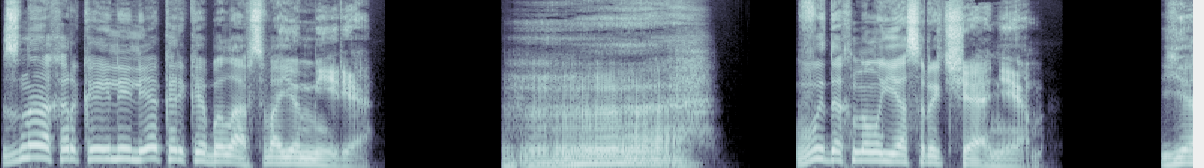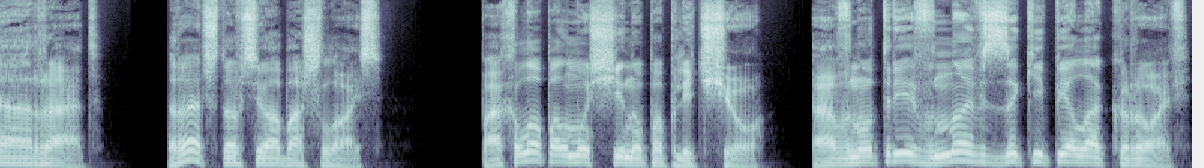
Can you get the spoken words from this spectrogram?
Знахарка или лекарька была в своем мире». Выдохнул я с рычанием. Я рад. Рад, что все обошлось. Похлопал мужчину по плечу, а внутри вновь закипела кровь,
